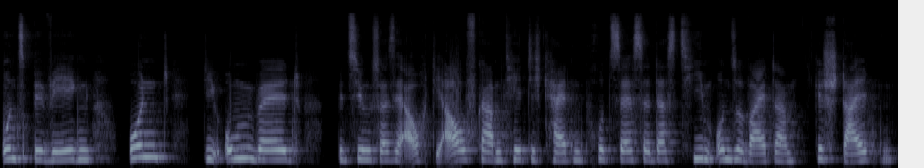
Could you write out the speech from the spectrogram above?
uns bewegen und die Umwelt beziehungsweise auch die Aufgaben, Tätigkeiten, Prozesse, das Team und so weiter gestalten.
